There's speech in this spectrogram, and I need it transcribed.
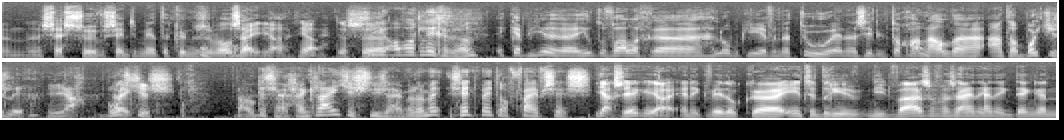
een 6, 7 centimeter kunnen ze wel zijn. Ja. Ja, dus, Zie je al wat liggen dan? ik heb hier heel toevallig, loop ik hier even naartoe en dan zit ik toch al een aantal- botjes liggen. Ja, bosjes. Nou, dat zijn geen kleintjes. Die zijn wel een me- centimeter of 5, 6. Ja, zeker ja. En ik weet ook eh 1, 2, 3 niet waar ze van zijn. En ik denk een,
